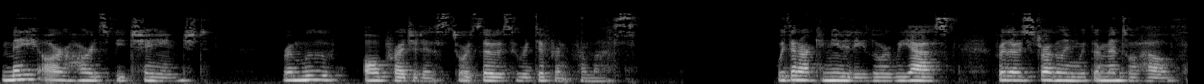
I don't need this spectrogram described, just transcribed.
May our hearts be changed. Remove all prejudice towards those who are different from us. Within our community, Lord, we ask for those struggling with their mental health,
